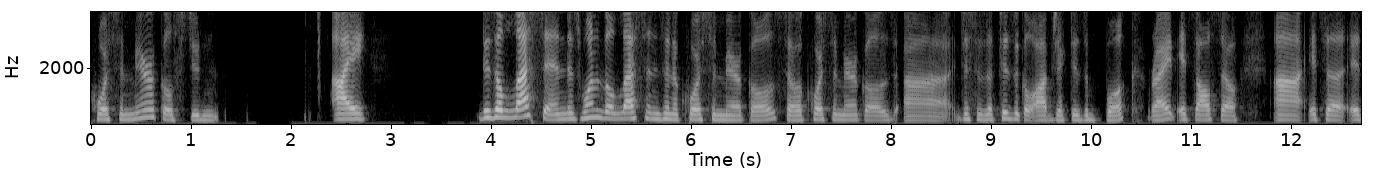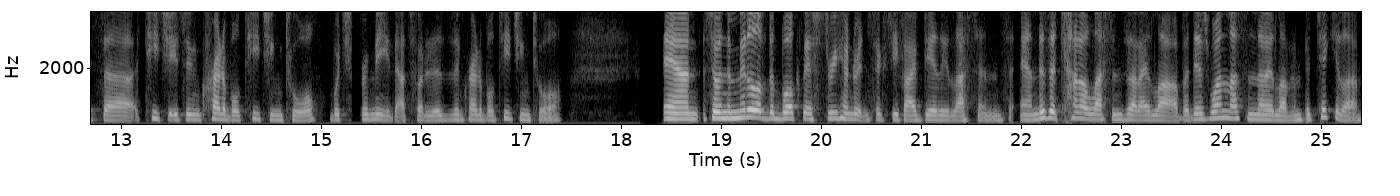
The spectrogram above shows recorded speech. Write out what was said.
Course in Miracles student, I there's a lesson. There's one of the lessons in A Course in Miracles. So, A Course in Miracles, uh, just as a physical object, is a book, right? It's also uh, it's a it's a teaching. It's an incredible teaching tool. Which for me, that's what it is. It's an incredible teaching tool. And so in the middle of the book, there's 365 daily lessons. And there's a ton of lessons that I love, but there's one lesson that I love in particular.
